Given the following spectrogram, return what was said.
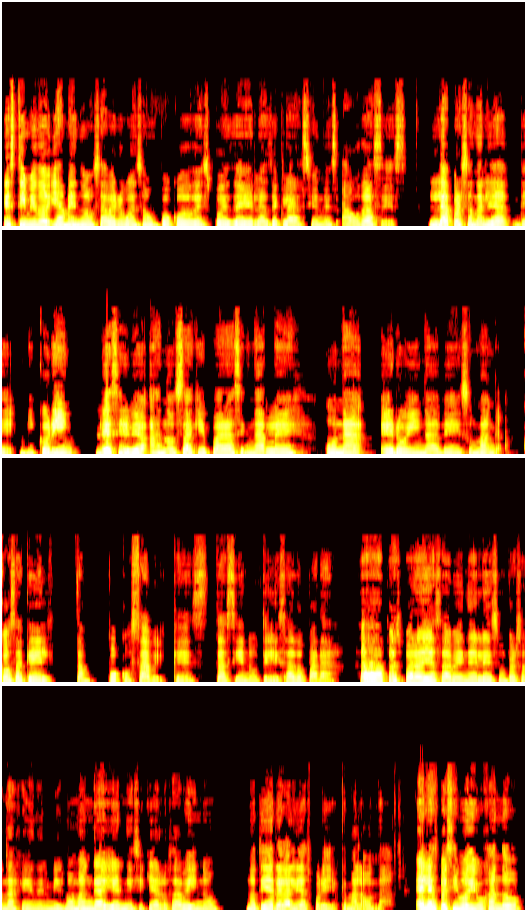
es tímido y a menudo se avergüenza un poco después de las declaraciones audaces. La personalidad de Mikorin le sirvió a Nosaki para asignarle una heroína de su manga, cosa que él tampoco sabe que está siendo utilizado para... Ah, pues para ya saben, él es un personaje en el mismo manga y él ni siquiera lo sabe y no, no tiene regalías por ello, qué mala onda. Él es pésimo dibujando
